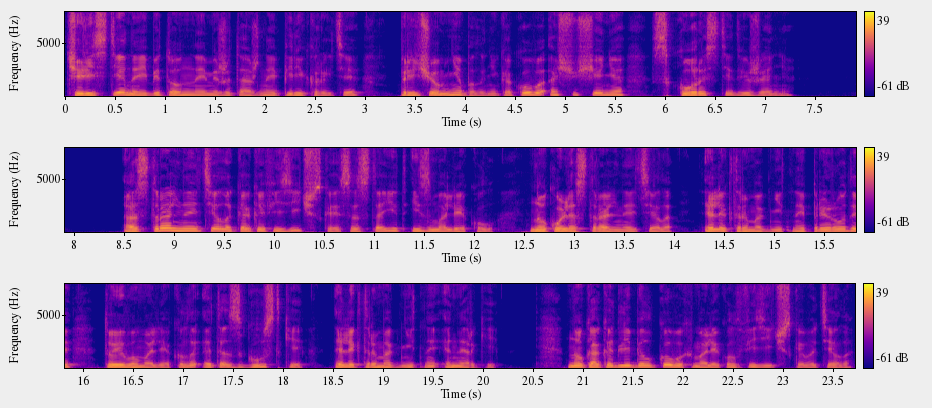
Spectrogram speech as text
через стены и бетонные межэтажные перекрытия, причем не было никакого ощущения скорости движения. Астральное тело, как и физическое, состоит из молекул, но коль астральное тело электромагнитной природы, то его молекулы – это сгустки электромагнитной энергии. Но как и для белковых молекул физического тела,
